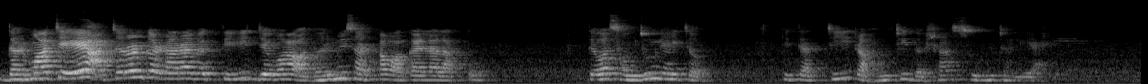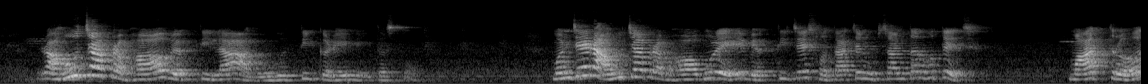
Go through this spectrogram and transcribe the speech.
धर्माचे आचरण करणारा व्यक्ती जेव्हा अधर्मीसारखा वागायला लागतो तेव्हा समजून घ्यायचं की त्याची राहूची दशा सुरू झाली आहे. राहूचा प्रभाव व्यक्तीला अधोगतीकडे नेत असतो. म्हणजे राहूच्या प्रभावामुळे व्यक्तीचे स्वतःचे नुकसान तर होतेच. मात्र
